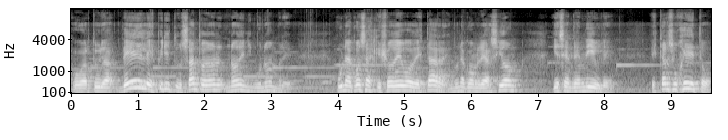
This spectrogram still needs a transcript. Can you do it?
cobertura del Espíritu Santo, no, no de ningún hombre. Una cosa es que yo debo de estar en una congregación y es entendible estar sujeto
